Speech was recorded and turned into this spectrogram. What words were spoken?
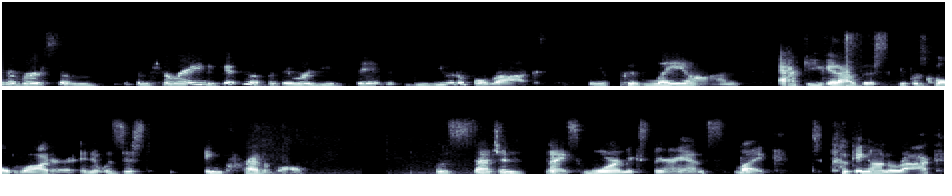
traverse some some terrain to get to it. But there were these big, beautiful rocks that you could lay on after you get out of the super cold water, and it was just incredible. It was such a nice, warm experience, like cooking on a rock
